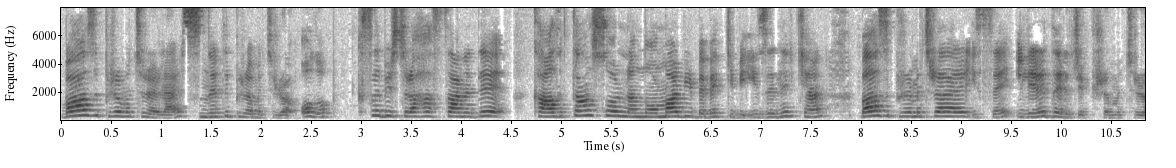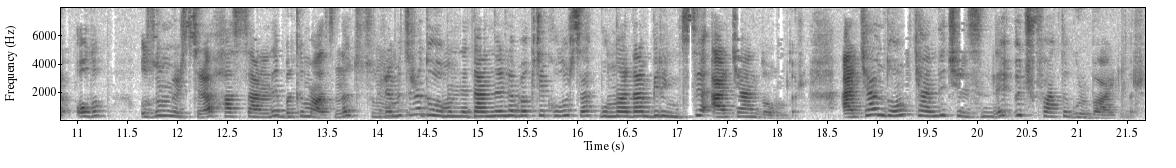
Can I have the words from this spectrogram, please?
Bazı prematüreler sınırlı prematüre olup kısa bir süre hastanede kaldıktan sonra normal bir bebek gibi izlenirken bazı prematüreler ise ileri derece prematüre olup uzun bir süre hastanede bakım altında tutulmalı. Prematüre doğumun nedenlerine bakacak olursak bunlardan birincisi erken doğumdur. Erken doğum kendi içerisinde 3 farklı gruba ayrılır.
